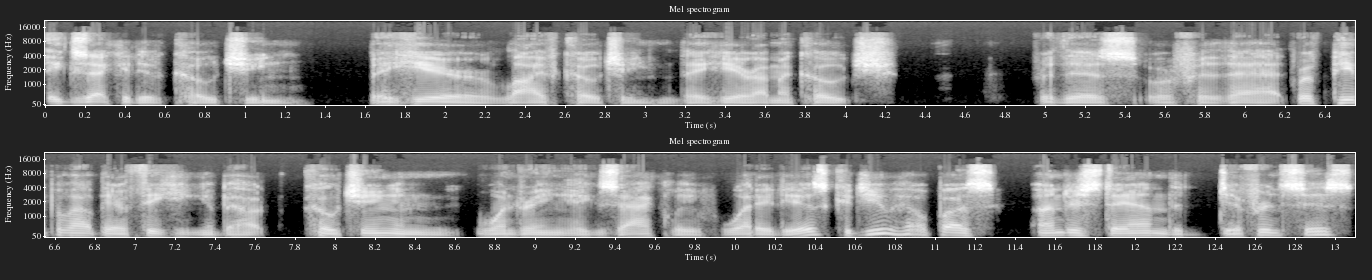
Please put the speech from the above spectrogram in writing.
executive coaching, they hear life coaching, they hear I'm a coach for this or for that. For people out there thinking about coaching and wondering exactly what it is, could you help us understand the differences?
